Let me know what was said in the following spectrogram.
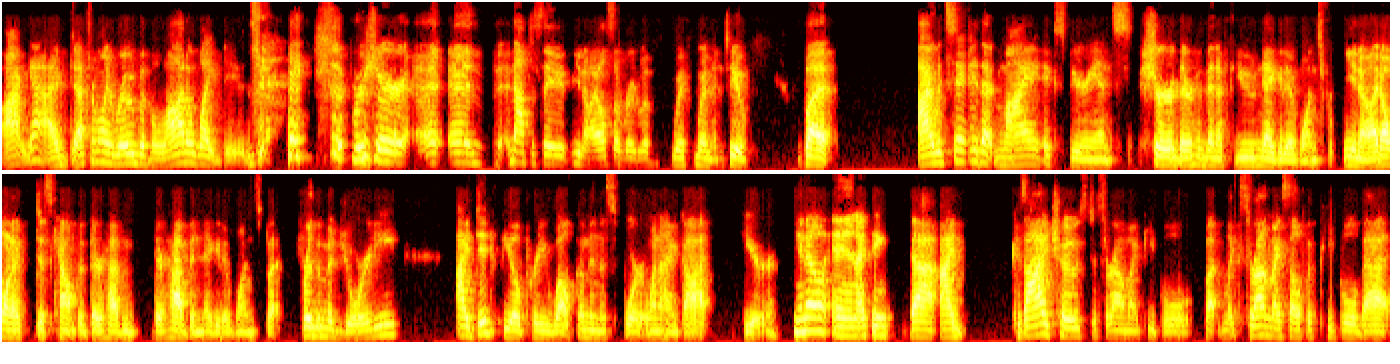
I yeah, I definitely rode with a lot of white dudes for sure. And, and not to say, you know, I also rode with with women too. But I would say that my experience, sure, there have been a few negative ones. You know, I don't want to discount that there haven't there have been negative ones, but for the majority, I did feel pretty welcome in the sport when I got here. You know, and I think that I, because I chose to surround my people, but like surround myself with people that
